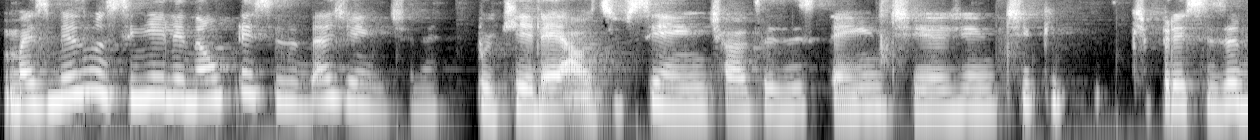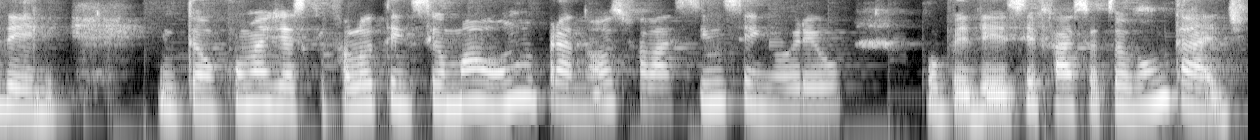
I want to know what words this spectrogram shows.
Mas mesmo assim, ele não precisa da gente, né? Porque ele é autossuficiente, autoexistente, e a gente que, que precisa dele. Então, como a Jéssica falou, tem que ser uma honra para nós falar sim, Senhor, eu obedeço e faço a tua vontade.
